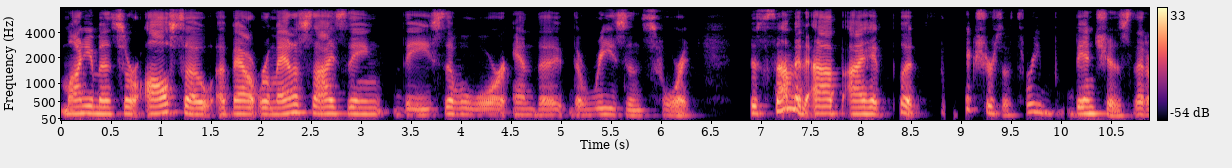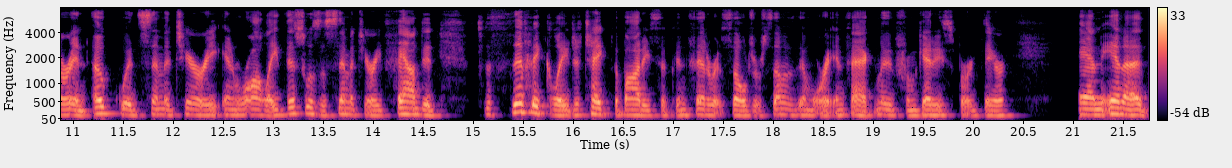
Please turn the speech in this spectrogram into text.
monuments are also about romanticizing the Civil War and the, the reasons for it. To sum it up, I have put pictures of three benches that are in Oakwood Cemetery in Raleigh. This was a cemetery founded specifically to take the bodies of Confederate soldiers. Some of them were, in fact, moved from Gettysburg there. And in a,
